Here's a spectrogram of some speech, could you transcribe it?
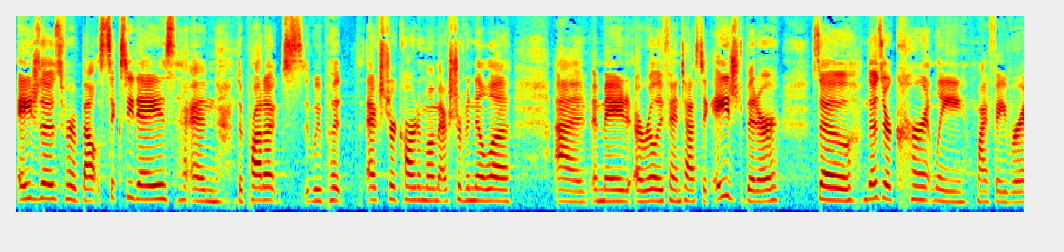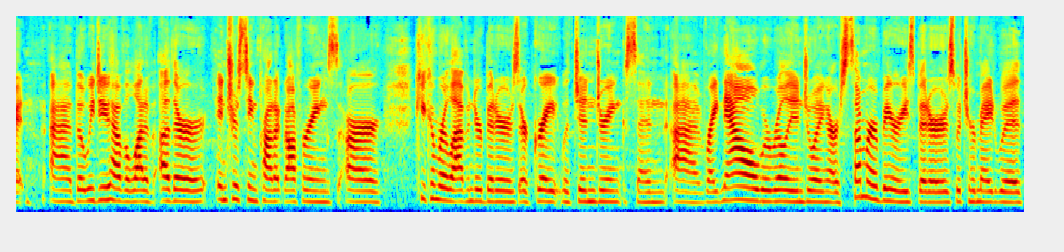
aged those for about 60 days, and the products we put extra cardamom, extra vanilla, uh, and made a really fantastic aged bitter. So those are currently my favorite. Uh, but we do have a lot of other interesting product offerings. Our cucumber lavender bitters are great with gin drinks, and uh, right now we're really enjoying our summer berries bitters, which are made with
